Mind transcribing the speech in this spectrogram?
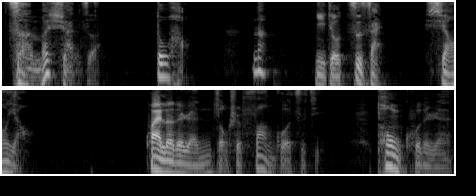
怎么选择都好。那你就自在逍遥。快乐的人总是放过自己，痛苦的人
